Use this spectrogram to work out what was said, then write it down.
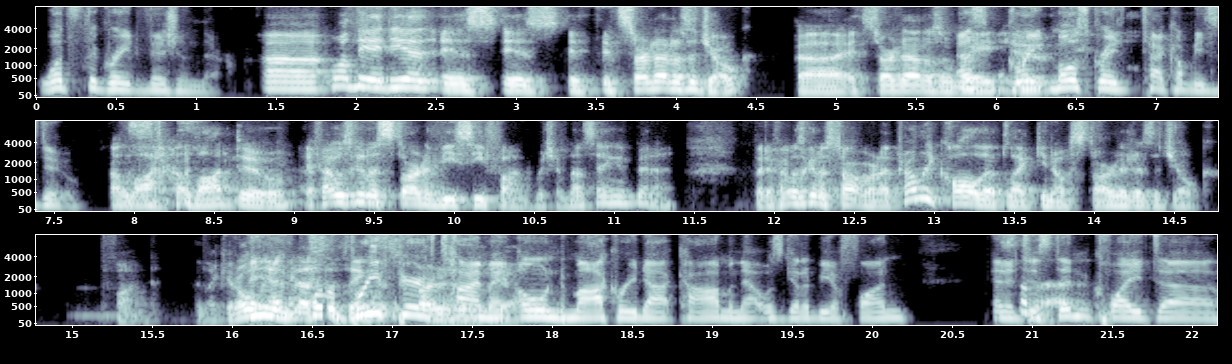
what's the great vision there uh, well, the idea is is it, it started out as a joke. Uh, it started out as a as way great, to, most great tech companies do. A lot, a lot do. If I was going to start a VC fund, which I'm not saying I'm gonna, but if I was going to start one, I'd probably call it like you know, started as a joke fund. Like it only for a brief period of time, I owned Mockery.com, and that was going to be a fun, and That's it just bad. didn't quite. Uh,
